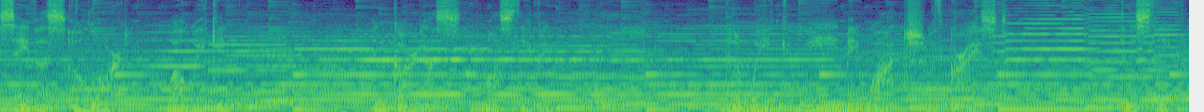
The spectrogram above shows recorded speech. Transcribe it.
Save us, O Lord, while waking, and guard us while sleeping, that awake we may watch with Christ, and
